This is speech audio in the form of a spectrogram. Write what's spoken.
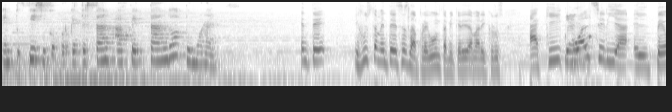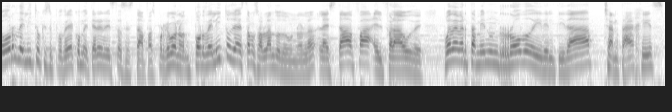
En tu físico, porque te están afectando tu moral. Y justamente esa es la pregunta, mi querida Maricruz. Aquí. ¿cuál sería el peor delito que se podría cometer en estas estafas? Porque, bueno, por delitos ya estamos hablando de uno, la, la estafa, el fraude. Puede haber también un robo de identidad, chantajes.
